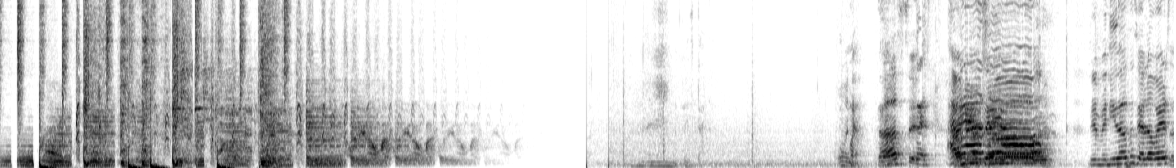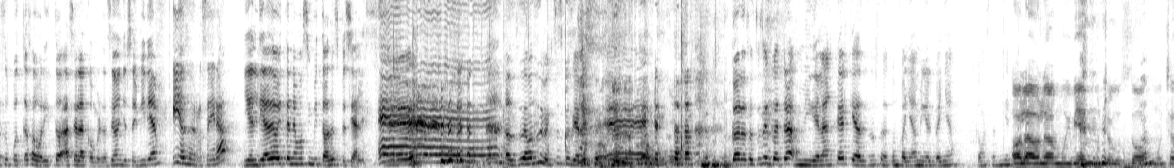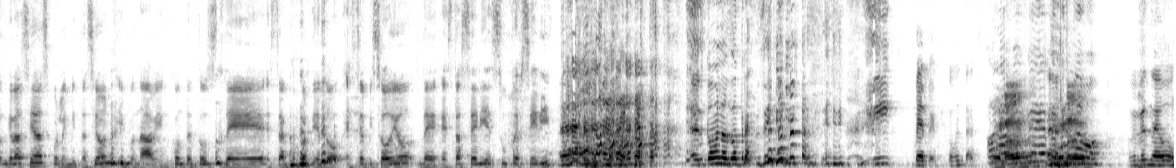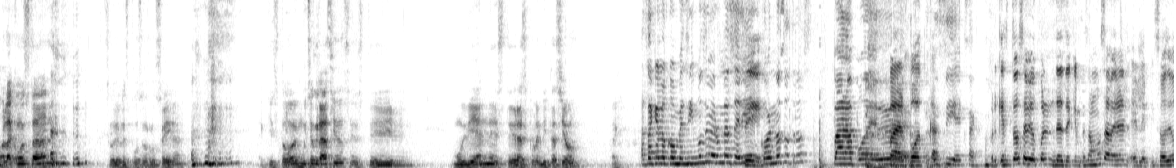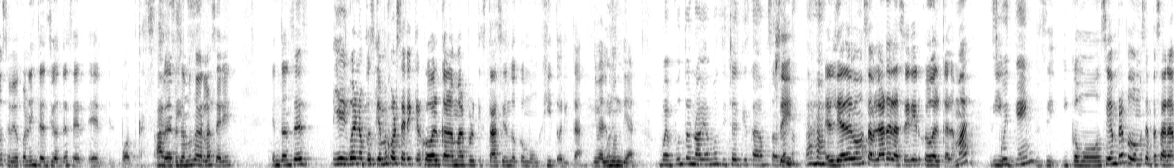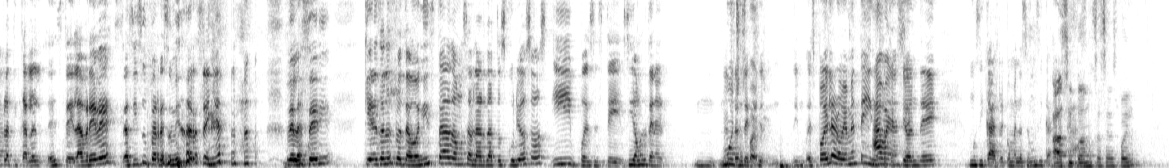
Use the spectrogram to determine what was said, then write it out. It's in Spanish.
Bye. Hacia Lovers, a su podcast favorito, Hacia la Conversación. Yo soy Miriam Y yo soy Roseira. y el día de hoy tenemos invitados especiales. ¡Eh! Hacemos los efectos especiales. Eh. Con nosotros se encuentra Miguel Ángel, que nos acompaña Miguel Peña. ¿Cómo estás, Miguel? Hola, hola, muy bien, mucho gusto, muchas gracias por la invitación y pues nada, bien contentos de estar compartiendo este episodio de esta serie, super serie. Es como nosotras. Y Pepe, ¿cómo estás? Hola, Hola, Pepe, Pepe hola. nuevo. Pepe es nuevo. Hola, ¿cómo están? Soy el esposo Roseira. Aquí estoy, muchas gracias. Este, muy bien, este, gracias por la invitación. Aquí- Hasta que lo convencimos de ver una serie Sí. con nosotros para poder. Para el podcast. Sí, exacto. Porque esto se vio con, desde que empezamos a ver el, el episodio, se vio con la intención de hacer el, el podcast. Sea, Así empezamos es. a ver la serie. Entonces, y bueno, pues qué mejor serie que el juego del calamar porque está haciendo como un hit ahorita a nivel mundial. Buen punto, no habíamos dicho de qué estábamos hablando. Sí. Ajá. El día de hoy vamos a hablar de la serie El juego del calamar. Y- Squid Game. Sí, y como siempre, pues vamos a empezar a platicarle este, la breve, así súper resumida reseña de la serie. ¿Quiénes son los protagonistas? Vamos a hablar datos curiosos y pues este, sí vamos a tener mm, Mucho y- spoiler, obviamente, y Ah, nuestra bueno, sección de musical, recomendación musical. Ah, ¿sí podemos hacer spoiler?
